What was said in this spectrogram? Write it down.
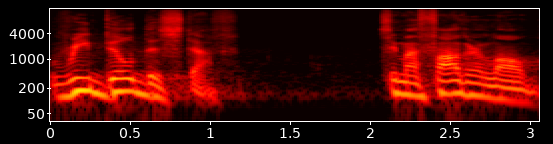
rebuild this stuff. See, my father in law,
